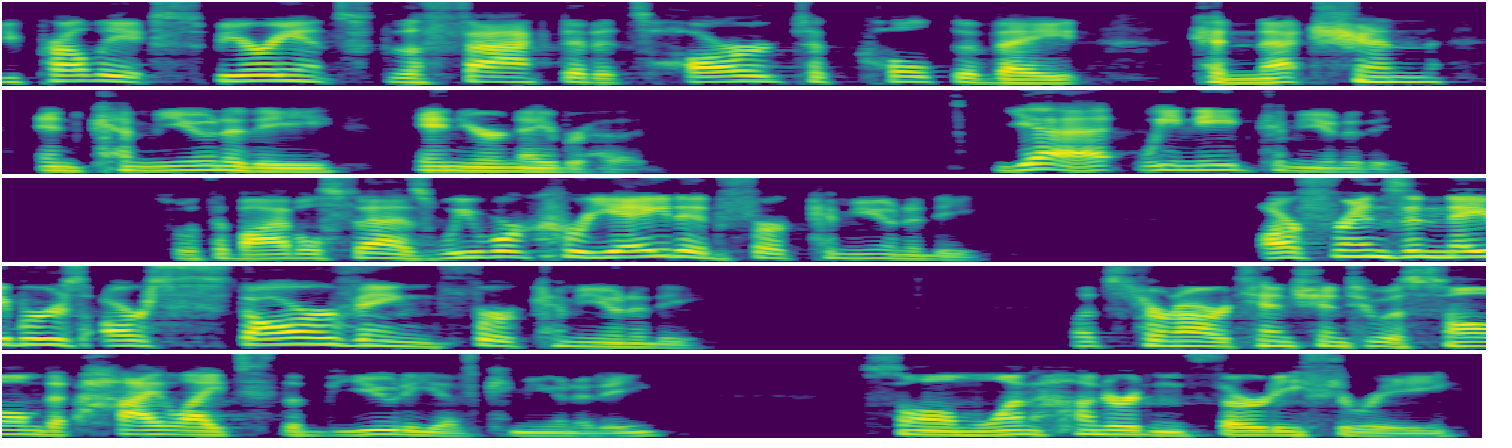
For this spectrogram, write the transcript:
You've probably experienced the fact that it's hard to cultivate connection and community in your neighborhood. Yet, we need community. That's what the Bible says. We were created for community. Our friends and neighbors are starving for community. Let's turn our attention to a psalm that highlights the beauty of community Psalm 133,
